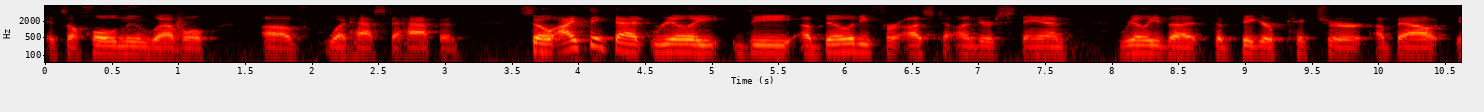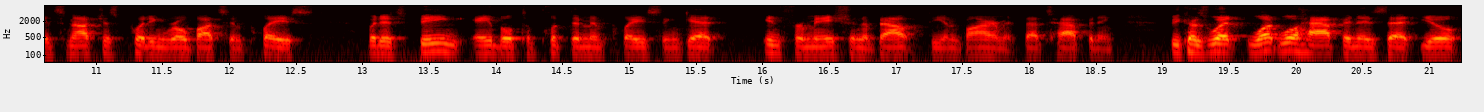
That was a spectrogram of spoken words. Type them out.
it's a whole new level of what has to happen. So I think that really the ability for us to understand really the the bigger picture about it's not just putting robots in place, but it's being able to put them in place and get information about the environment that's happening. Because what what will happen is that you'll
